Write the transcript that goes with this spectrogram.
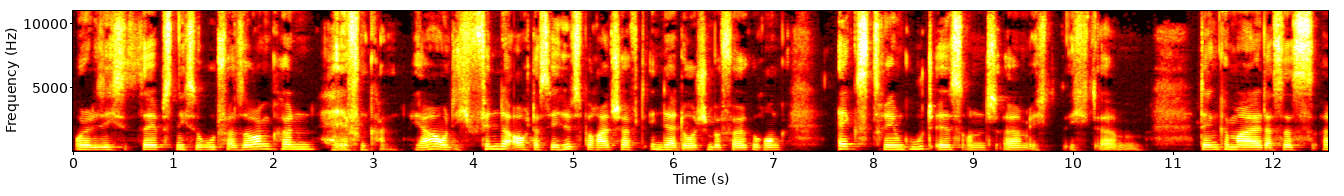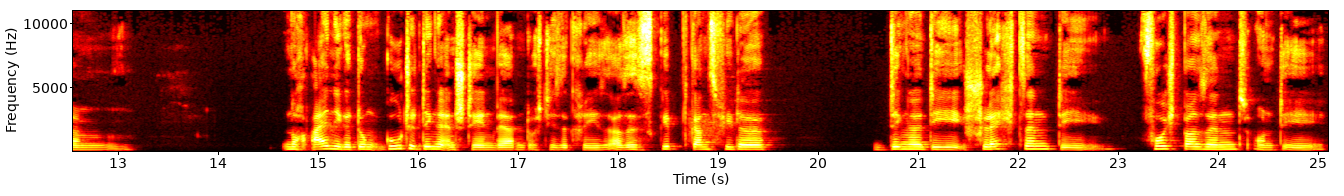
oder die sich selbst nicht so gut versorgen können, helfen kann. Ja, und ich finde auch, dass die Hilfsbereitschaft in der deutschen Bevölkerung extrem gut ist und ähm, ich, ich ähm, denke mal, dass es ähm, noch einige gute Dinge entstehen werden durch diese Krise. Also es gibt ganz viele Dinge, die schlecht sind, die furchtbar sind und die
